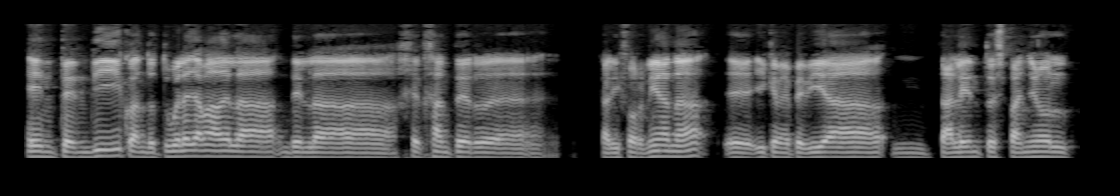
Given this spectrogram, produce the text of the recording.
entendí cuando tuve la llamada de la, de la Headhunter eh, californiana eh, y que me pedía mm, talento español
